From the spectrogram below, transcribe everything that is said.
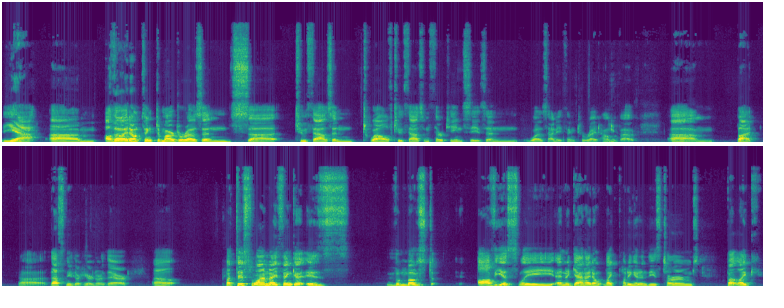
Yeah. Um, although I don't think DeMar DeRozan's uh, 2012 2013 season was anything to write home yeah. about. Um, but uh, that's neither here nor there. Uh, but this one, I think, is the most obviously, and again, I don't like putting it in these terms, but like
